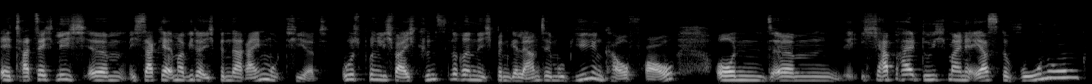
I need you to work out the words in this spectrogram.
Äh, tatsächlich, ähm, ich sage ja immer wieder, ich bin da reinmutiert. Ursprünglich war ich Künstlerin, ich bin gelernte Immobilienkauffrau und ähm, ich habe halt durch meine erste Wohnung,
